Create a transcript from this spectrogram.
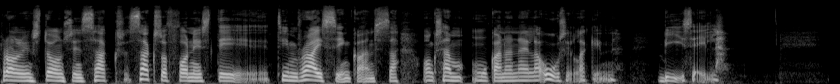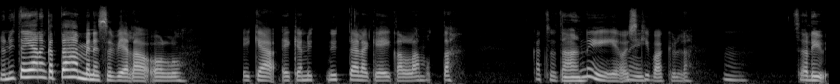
Rolling Stonesin saks- saksofonisti Tim Ricein kanssa. Onko hän mukana näillä uusillakin biiseillä? No nyt ei ainakaan tähän mennessä vielä ole ollut, eikä, eikä nyt, nyt tällä keikalla, mutta katsotaan. Niin, olisi niin. kiva kyllä. Mm. Se oli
